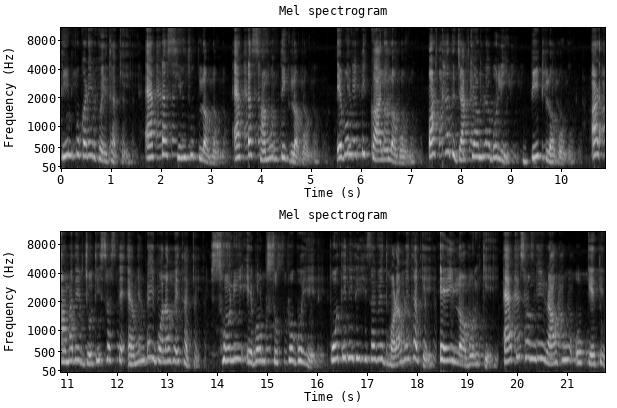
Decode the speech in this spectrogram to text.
তিন প্রকারের হয়ে থাকে। একটা সিন্ধুক লবণ, একটা সামুদ্রিক লবণ এবং একটি কালো লবণ, অর্থাৎ যাকে আমরা বলি বিট লবণ। আর আমাদের জ্যোতিষশাস্ত্রে এমনটাই বলা হয়ে থাকে, শনি এবং শুক্র গ্রহের প্রতিনিধি হিসাবে ধরা হয়ে থাকে এই লবণকে। একই সঙ্গে রাহু ও কেতু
